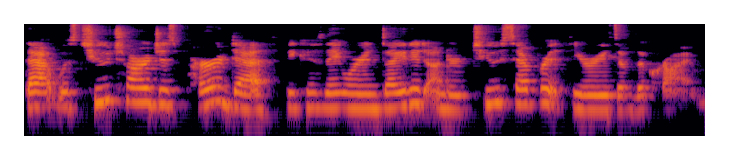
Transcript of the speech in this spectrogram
That was two charges per death because they were indicted under two separate theories of the crime.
